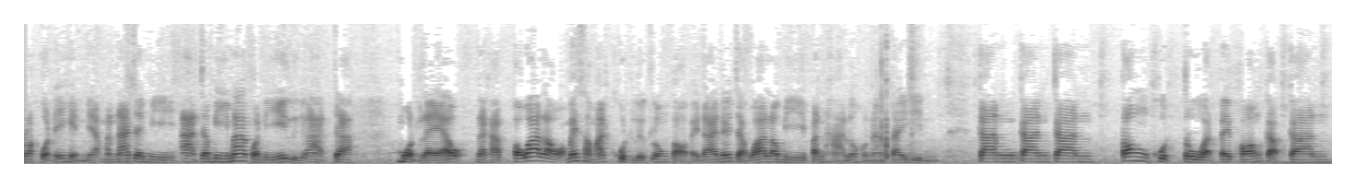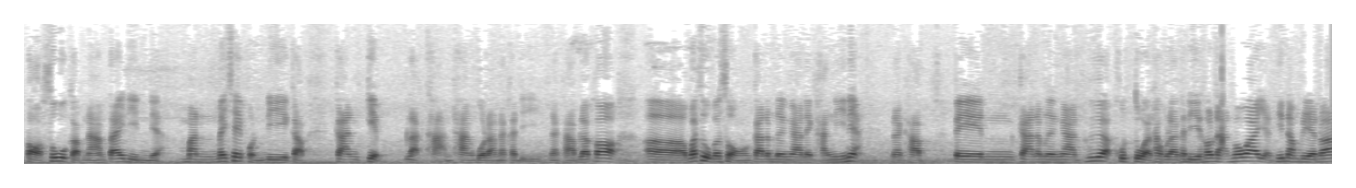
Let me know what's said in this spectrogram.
ปรากฏให้เห็นเนี่ยมันน่าจะมีอาจจะมีมากกว่านี้ หรืออาจจะหมดแล้วนะครับ เพราะว่าเราไม่สามารถขุดลึกลงต่อไปได้ เนื่องจากว่าเรามีปัญหาเรื่องของน้ำใต้ดิน การการการต้องขุดตรวจไปพร้อมกับการต่อสู้กับน้ำใต้ดินเนี่ยมันไม่ใช่ผลดีกับการเก็บหลักฐานทางโบราณคดีนะครับ แล้วก็วัตถุประสงค์ของการดำเนินงานในครั้งนี้เนี่ยนะครับเป็นการดำเนินงานเพื่อขุดตรวจทางโบราณคดีเท่านั้น เพราะว่าอย่างที่นำเรียนว่า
